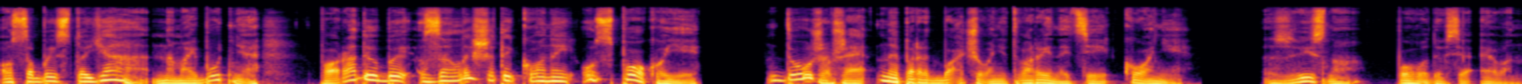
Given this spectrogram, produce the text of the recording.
особисто я на майбутнє порадив би залишити коней у спокої. Дуже вже непередбачувані тварини ці коні. Звісно, погодився Еван.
